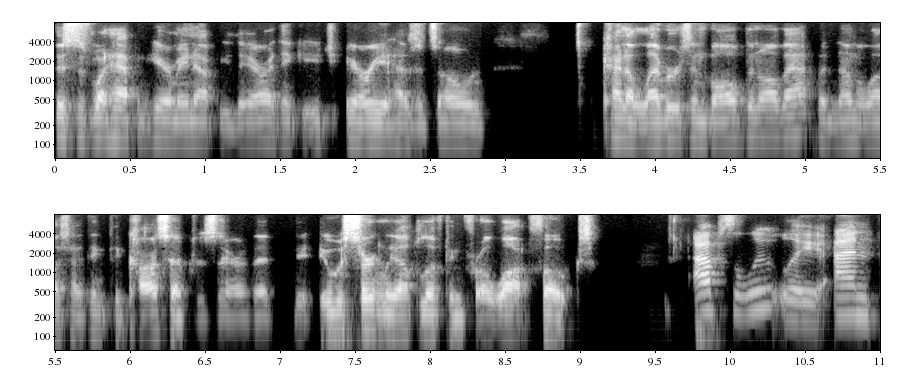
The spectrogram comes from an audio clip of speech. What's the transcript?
this is what happened here may not be there. I think each area has its own kind of levers involved in all that. But nonetheless i think the concept is there that it was certainly uplifting for a lot of folks Absolutely. And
